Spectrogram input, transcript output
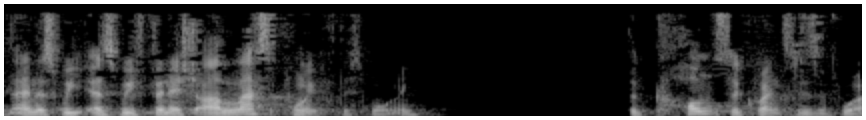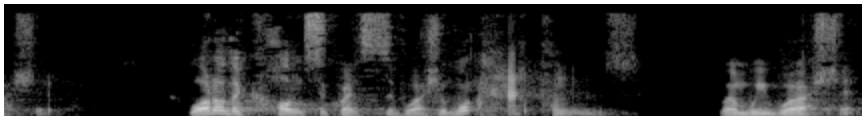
then as we, as we finish, our last point for this morning, the consequences of worship. What are the consequences of worship? What happens when we worship?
